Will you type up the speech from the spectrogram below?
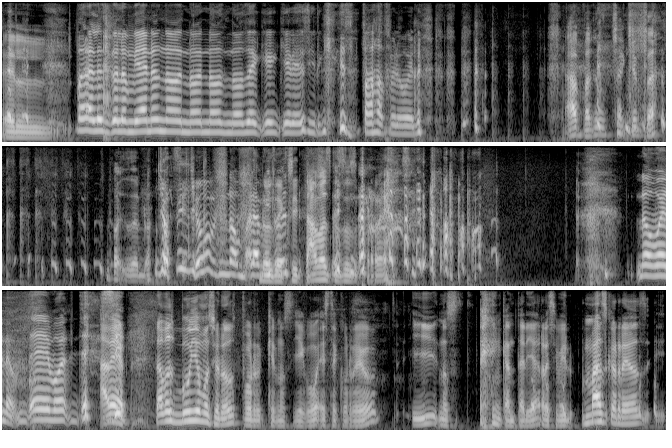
el. Para los colombianos no, no, no, no sé qué quiere decir que es paja, pero bueno. Ah, paja es chaqueta. No, eso no. Yo sí, yo, no, para mí Nos no es- con sus correos. No, bueno. eh, A sí. ver, estamos muy emocionados porque nos llegó este correo y nos encantaría recibir más correos y,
